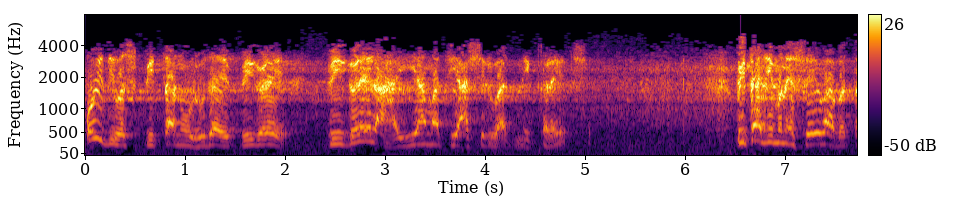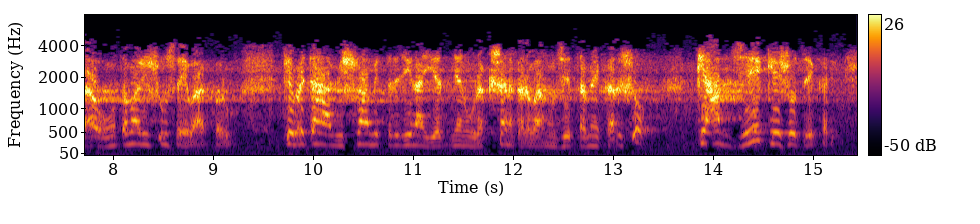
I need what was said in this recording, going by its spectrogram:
કોઈ દિવસ પિતાનું હૃદય પીગળે, પીગળેલા હૈયામાંથી આશીર્વાદ નીકળે છે. પિતાજી મને સેવા બતાવો, હું તમારી શું સેવા કરું? કે બેટા વિશ્વામિત્રજીના યજ્ઞનું રક્ષણ કરવાનું છે તમે કરશો કે આપ જે કહેશો તે કરીશ.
